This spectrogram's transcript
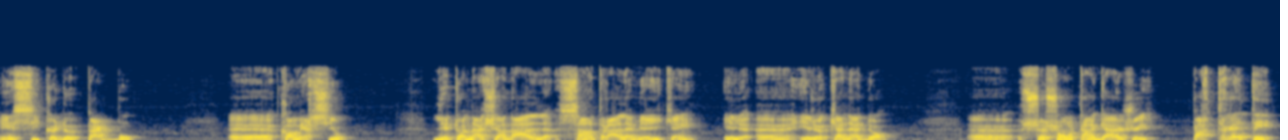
ainsi que de paquebots euh, commerciaux. L'État national central américain et le, euh, Canada euh, se sont engagés par traité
